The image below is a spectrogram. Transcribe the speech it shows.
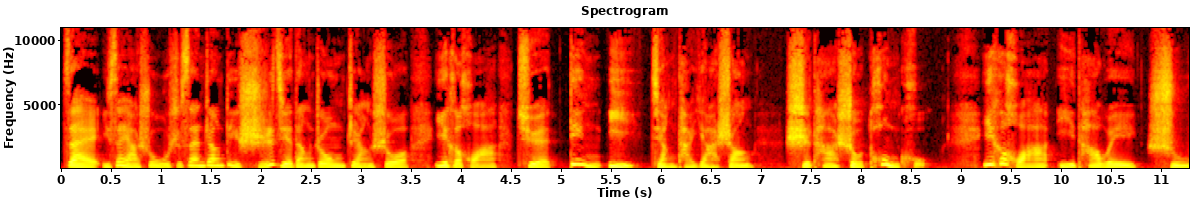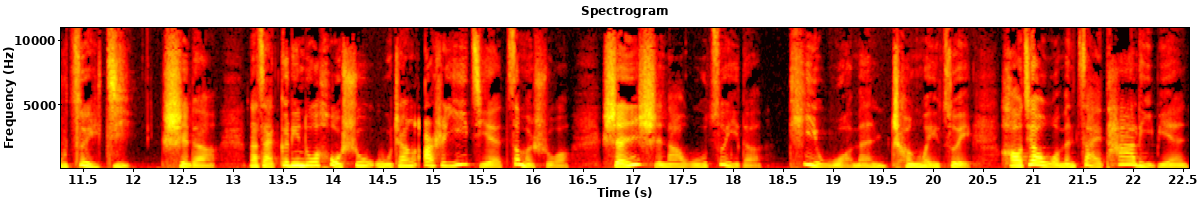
在以赛亚书五十三章第十节当中这样说：“耶和华却定义将他压伤，使他受痛苦。耶和华以他为赎罪祭。”是的，那在哥林多后书五章二十一节这么说：“神使那无罪的替我们成为罪，好叫我们在他里边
